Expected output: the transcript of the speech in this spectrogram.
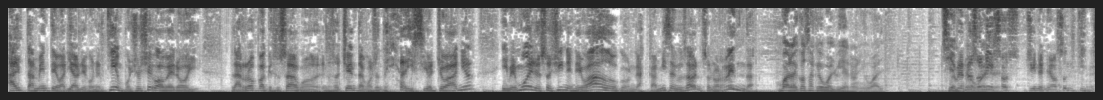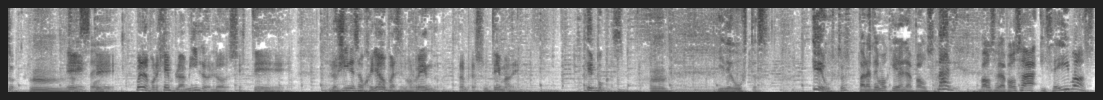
altamente variable con el tiempo. Yo llego a ver hoy la ropa que se usaba cuando- en los 80 cuando yo tenía 18 años y me muero. Esos jeans nevados con las camisas que usaban son horrendas. Bueno, hay cosas que volvieron igual. Siempre Pero no son esos jeans nevados, son distintos. Mm, no Este, sé. Bueno, por ejemplo, a mí lo- los, este, los jeans agujereados me parecen horrendos. ¿no? Pero es un tema de épocas Mm. Y de gustos. y de gustos. Para, tenemos que ir a la pausa. Dale. Vamos a la pausa y seguimos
